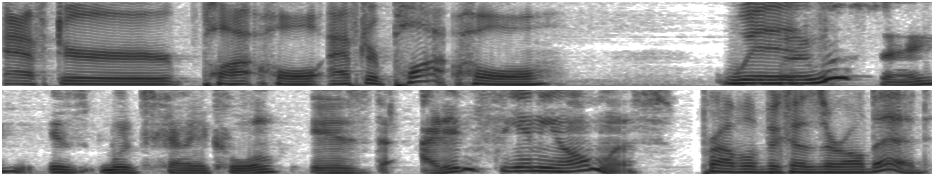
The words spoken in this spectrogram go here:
after plot hole after plot hole What I will say is what's kind of cool is that I didn't see any homeless. probably because they're all dead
